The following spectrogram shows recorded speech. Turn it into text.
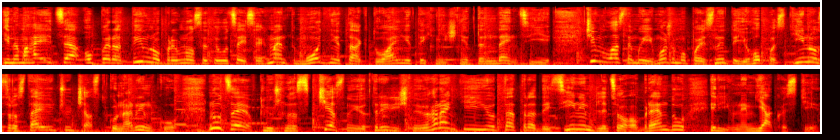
і намагається оперативно привносити у цей сегмент модні та актуальні технічні тенденції. Чим власне ми і можемо пояснити його постійно зростаючу частку на ринку. Ну це включно з чесною трирічною гарантією та традиційним для цього бренду рівнем якості.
